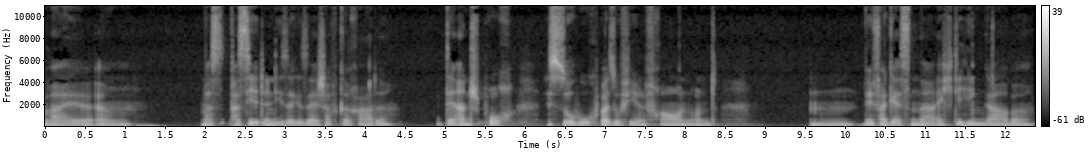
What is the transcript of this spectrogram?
weil ähm, was passiert in dieser Gesellschaft gerade? Der Anspruch ist so hoch bei so vielen Frauen und mh, mm, wir vergessen da echt die Hingabe,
